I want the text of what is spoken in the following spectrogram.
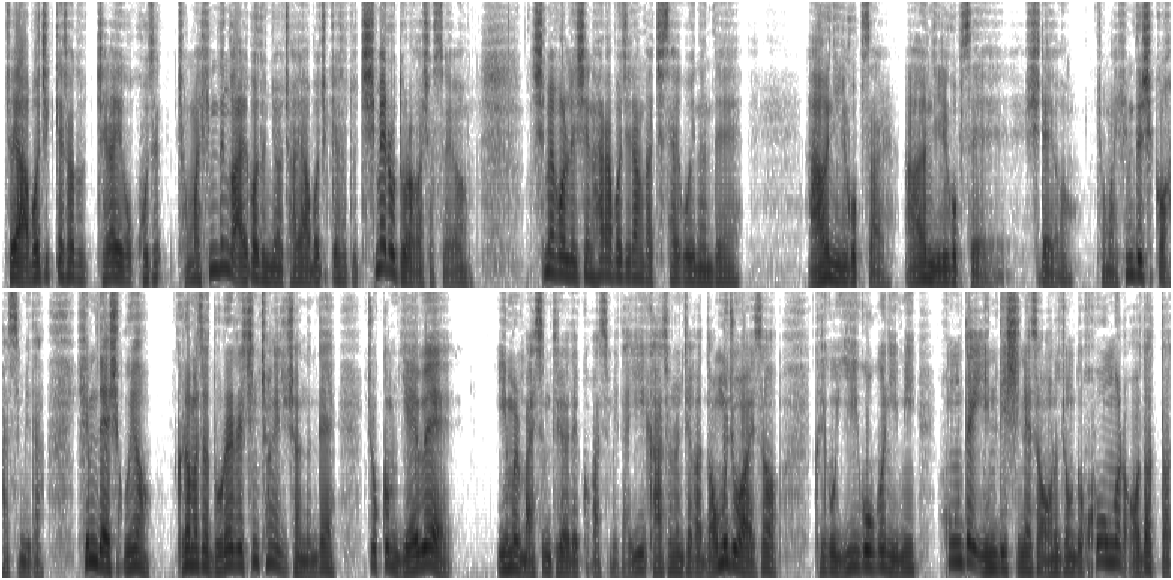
저희 아버지께서도 제가 이거 고생 정말 힘든 거 알거든요. 저희 아버지께서도 치매로 돌아가셨어요. 치매 걸리신 할아버지랑 같이 살고 있는데 97살, 97세시래요. 정말 힘드실 것 같습니다. 힘내시고요. 그러면서 노래를 신청해 주셨는데 조금 예외 임을 말씀드려야 될 것 같습니다. 이 가수는 제가 너무 좋아해서 그리고 이 곡은 이미 홍대 indie scene에서 어느 정도 호응을 얻었던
